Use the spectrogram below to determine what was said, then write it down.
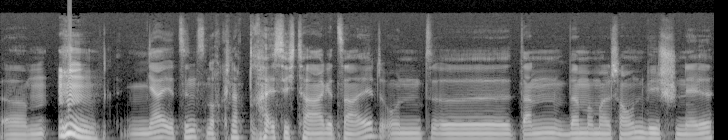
Ähm, ja, jetzt sind es noch knapp 30 Tage Zeit und äh, dann werden wir mal schauen, wie schnell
